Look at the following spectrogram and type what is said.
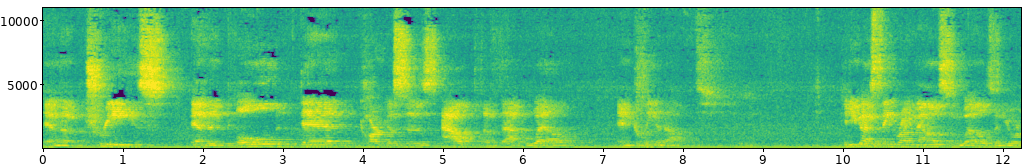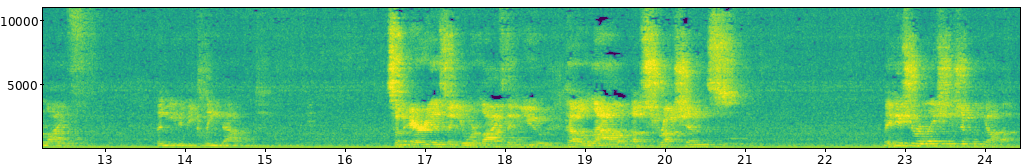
and the trees and the old dead carcasses out of that well and clean it out. Can you guys think right now of some wells in your life that need to be cleaned out? Some areas in your life that you have allowed obstructions. Maybe it's your relationship with God.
